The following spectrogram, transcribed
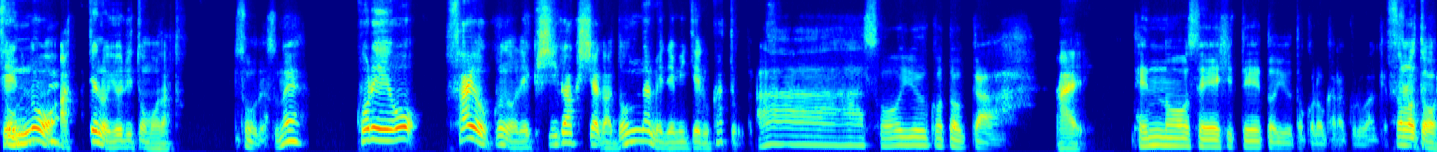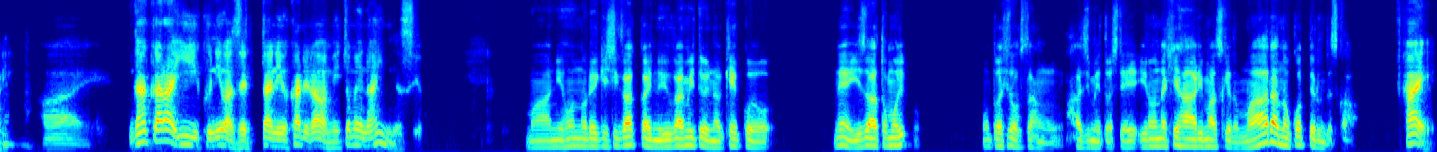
天皇あっての頼朝だと。そうですね。これを左翼の歴史学者がどんな目で見てるかってこと。ああ、そういうことか。はい。天皇制否定というところから来るわけです。その通り。はい。だからいい国は絶対に彼らは認めないんですよ。まあ、日本の歴史学会の歪みというのは結構、ね、伊沢智元弘さんはじめとしていろんな批判ありますけど、まだ残ってるんですか？はい。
